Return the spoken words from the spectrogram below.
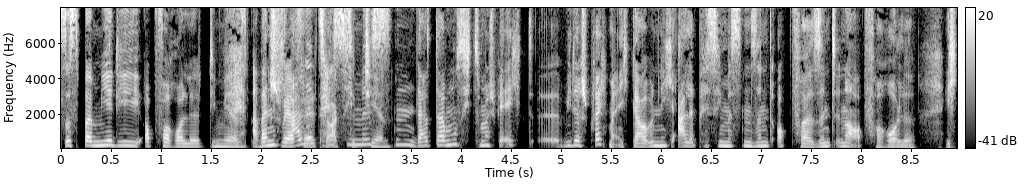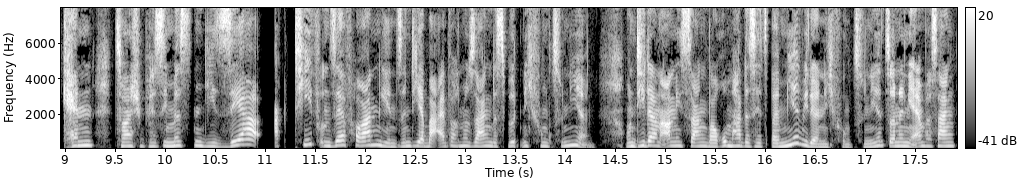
Es ist bei mir die Opferrolle, die mir Aber nicht alle schwerfällt zu akzeptieren. Pessimisten, da, da muss ich zum Beispiel echt äh, widersprechen. Ich glaube, nicht alle Pessimisten sind Opfer, sind in einer Opferrolle. Ich kenne zum Beispiel Pessimisten, die sehr aktiv und sehr vorangehen sind, die aber einfach nur sagen, das wird nicht funktionieren. Und die dann auch nicht sagen, warum hat es jetzt bei mir wieder nicht funktioniert, sondern die einfach sagen,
